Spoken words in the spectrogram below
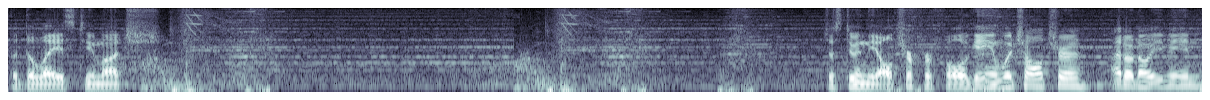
The delay's too much. Just doing the ultra for full game. Which ultra? I don't know what you mean.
